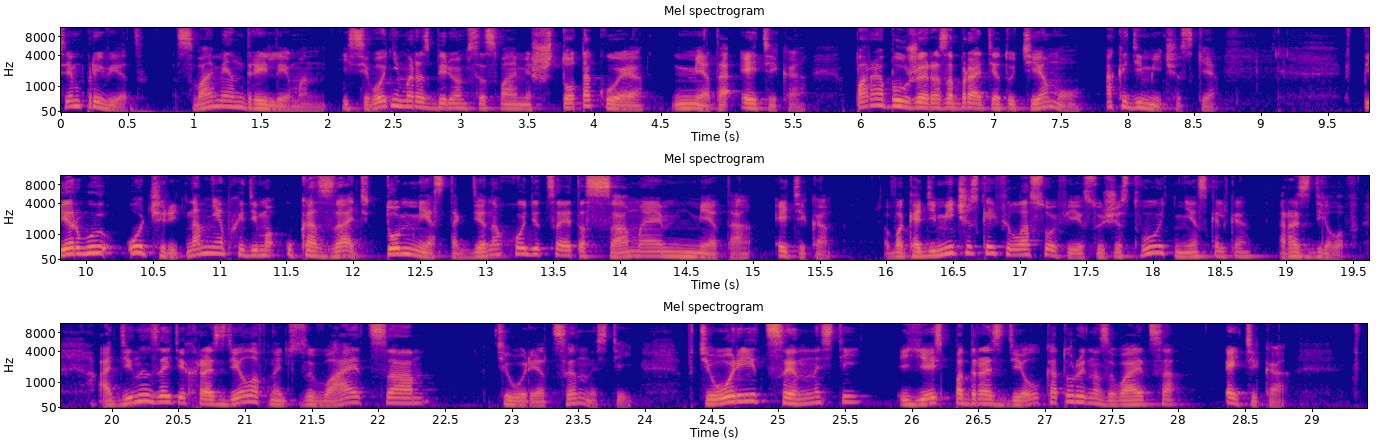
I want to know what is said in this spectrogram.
Всем привет! С вами Андрей Лемон, и сегодня мы разберемся с вами, что такое метаэтика. Пора бы уже разобрать эту тему академически. В первую очередь нам необходимо указать то место, где находится эта самая метаэтика. В академической философии существует несколько разделов. Один из этих разделов называется теория ценностей. В теории ценностей есть подраздел, который называется этика –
